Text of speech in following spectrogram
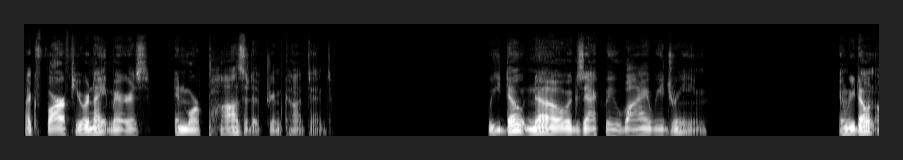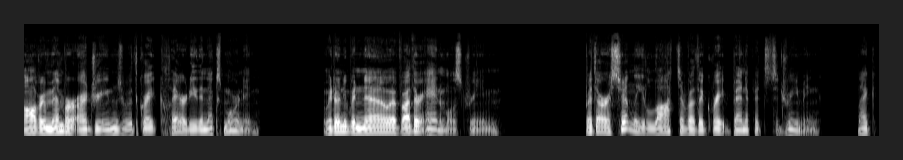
like far fewer nightmares and more positive dream content. We don't know exactly why we dream, and we don't all remember our dreams with great clarity the next morning. We don't even know if other animals dream. But there are certainly lots of other great benefits to dreaming, like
